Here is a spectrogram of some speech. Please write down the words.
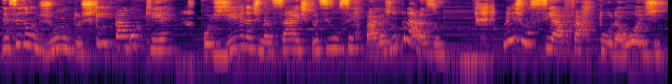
Decidam juntos quem paga o quê, pois dívidas mensais precisam ser pagas no prazo. Mesmo se há fartura hoje,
